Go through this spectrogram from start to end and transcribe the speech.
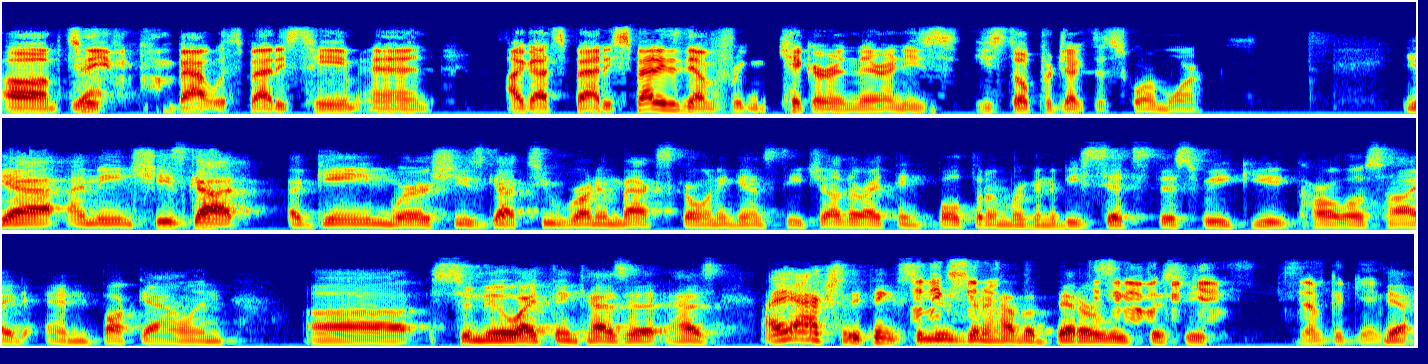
um, to yeah. even combat with Spatty's team. And I got Spatty. Spatty doesn't have a freaking kicker in there, and he's he's still projected to score more. Yeah, I mean, she's got a game where she's got two running backs going against each other. I think both of them are going to be sits this week. Carlos Hyde and Buck Allen. Uh, Sanu, I think has a has. I actually think Sanu's going to have a better week this week. He's going to have a good game. Yeah,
